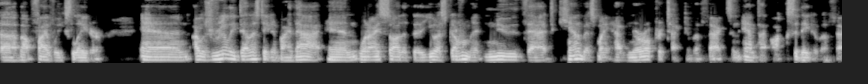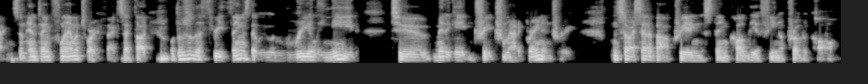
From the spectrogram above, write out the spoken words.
uh, about five weeks later. And I was really devastated by that. And when I saw that the US government knew that cannabis might have neuroprotective effects and antioxidative effects and anti inflammatory effects, I thought, well, those are the three things that we would really need to mitigate and treat traumatic brain injury. And so I set about creating this thing called the Athena Protocol.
